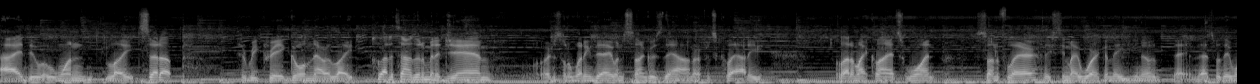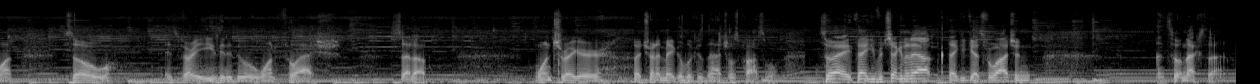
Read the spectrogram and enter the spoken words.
I do a one light setup to recreate golden hour light. A lot of times when I'm in a jam or just on a wedding day when the sun goes down or if it's cloudy, a lot of my clients want sun flare. They see my work and they, you know, that's what they want. So it's very easy to do a one flash setup, one trigger. I try to make it look as natural as possible. So hey, thank you for checking it out. Thank you guys for watching. Until next time.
